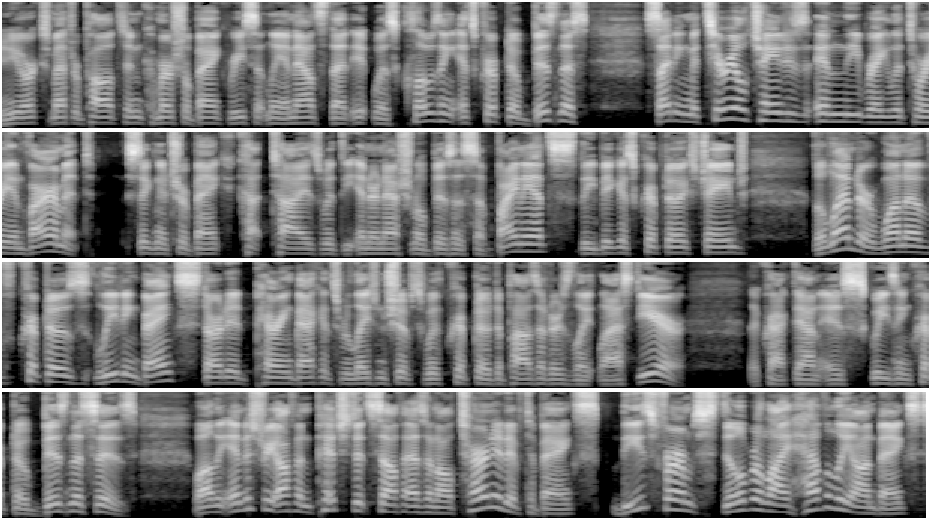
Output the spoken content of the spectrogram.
New York's Metropolitan Commercial Bank recently announced that it was closing its crypto business, citing material changes in the regulatory environment. Signature Bank cut ties with the international business of Binance, the biggest crypto exchange. The lender, one of crypto's leading banks, started paring back its relationships with crypto depositors late last year. The crackdown is squeezing crypto businesses. While the industry often pitched itself as an alternative to banks, these firms still rely heavily on banks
